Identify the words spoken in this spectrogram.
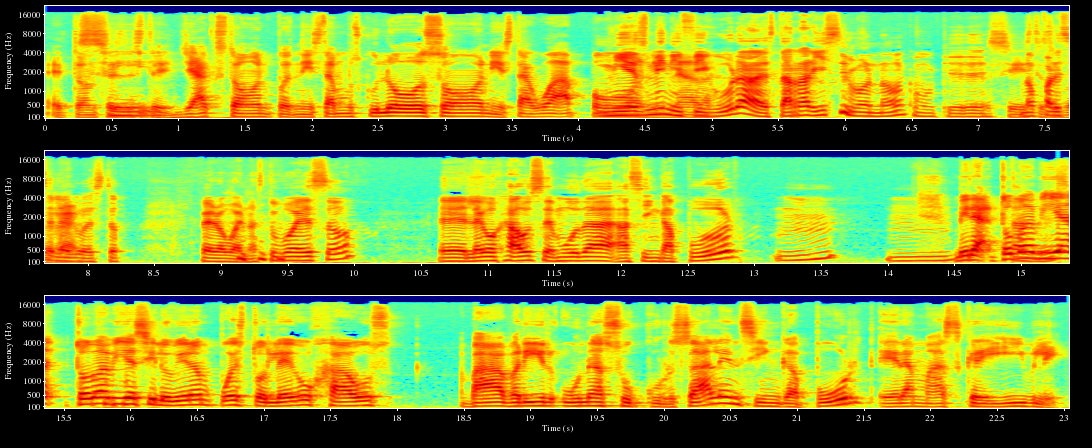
Entonces, este, Jack Stone, pues ni está musculoso, ni está guapo. Ni es minifigura, está rarísimo, ¿no? Como que no parece Lego esto. Pero bueno, estuvo eso. Eh, Lego House se muda a Singapur. Mm, mm, Mira, todavía, todavía si le hubieran puesto Lego House va a abrir una sucursal en Singapur, era más creíble.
